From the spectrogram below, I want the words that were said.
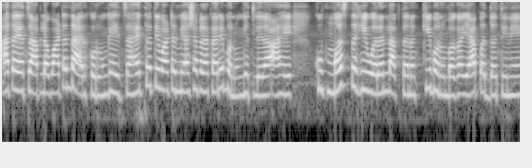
आता याचं आपलं वाटण तयार करून घ्यायचं आहे. तर ते वाटण मी अशा प्रकारे बनवून घेतलेलं आहे. खूप मस्त हे वरण लागतं नक्की बनवून बघा या पद्धतीने.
